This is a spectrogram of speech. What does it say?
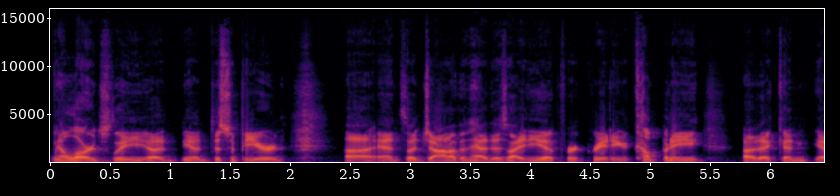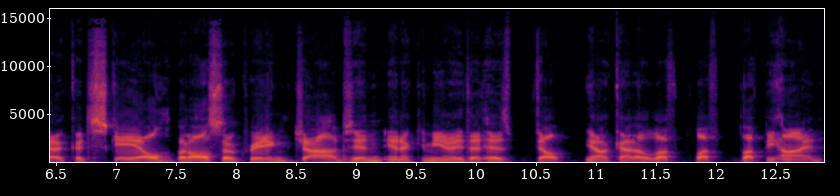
you know, largely uh, you know disappeared. Uh, and so Jonathan had this idea for creating a company uh, that can you know, could scale, but also creating jobs in, in a community that has felt you know kind of left left left behind.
